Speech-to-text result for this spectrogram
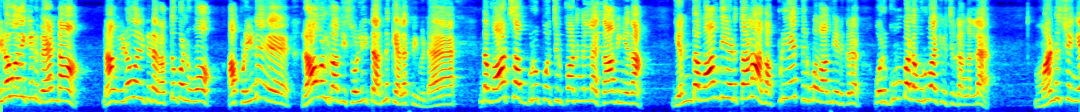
இடஒதுக்கீடு வேண்டாம் நாங்க இடஒதுக்கீடை ரத்து பண்ணுவோம் அப்படின்னு ராகுல் காந்தி சொல்லிட்டாருன்னு கிளப்பி விட இந்த வாட்ஸ்அப் குரூப் வச்சிருப்பானுங்கல்ல காவிங்க தான். எந்த வாந்தி எடுத்தாலும் அதை அப்படியே திரும்ப வாந்தி எடுக்கிற ஒரு கும்பலை உருவாக்கி வச்சிருக்காங்கல்ல. மனுஷங்க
